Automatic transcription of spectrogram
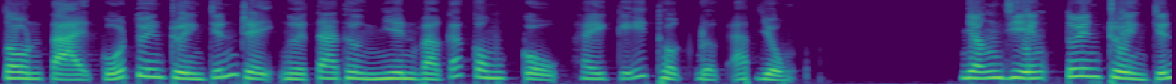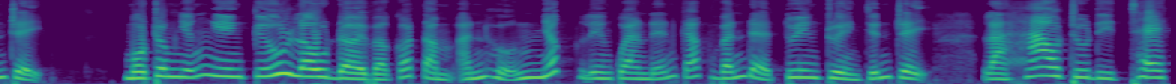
tồn tại của tuyên truyền chính trị, người ta thường nhìn vào các công cụ hay kỹ thuật được áp dụng. Nhận diện tuyên truyền chính trị một trong những nghiên cứu lâu đời và có tầm ảnh hưởng nhất liên quan đến các vấn đề tuyên truyền chính trị là How to Detect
